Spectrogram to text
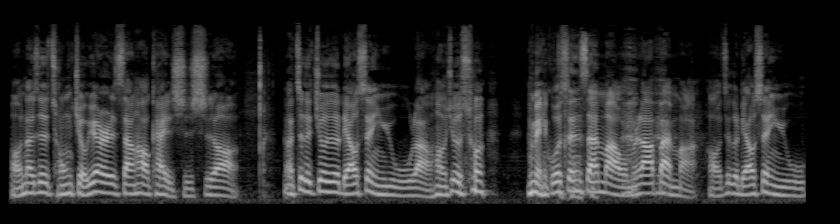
好，那是从九月二十三号开始实施啊，那这个就是聊胜于无了，哈，就是说美国升三嘛，我们拉半码，好，这个聊胜于无。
